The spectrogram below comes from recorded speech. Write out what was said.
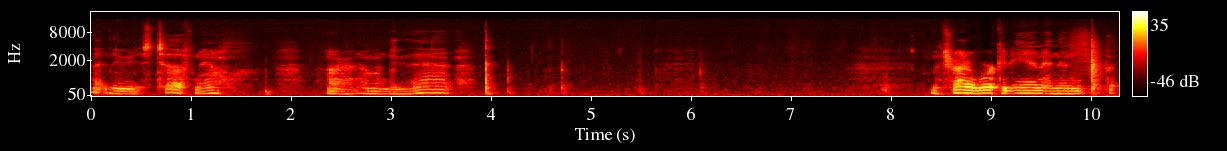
That dude is tough now. Alright, I'm going to do that. I'm going to try to work it in and then put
